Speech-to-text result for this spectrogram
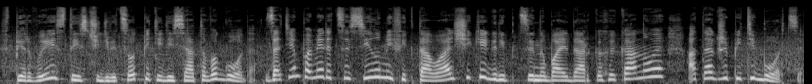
впервые с 1900 1950 года. Затем померятся силами фехтовальщики, грибцы на байдарках и каноэ, а также пятиборцы.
